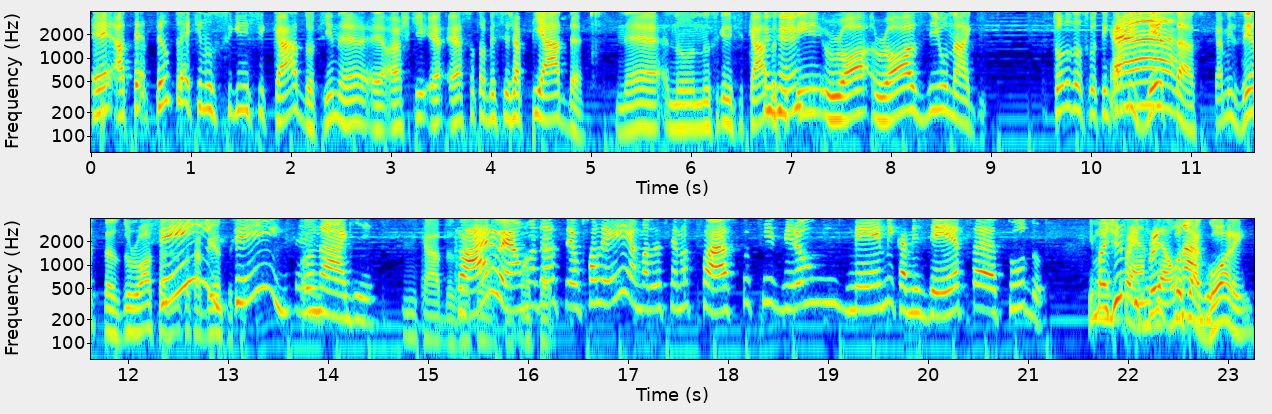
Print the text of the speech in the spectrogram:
É, até, tanto é que no significado aqui, né? é, acho que é- essa talvez seja a piada, né? No, no significado Uhum. que tem Ro, Ross e o Nag. Todas as coisas. Tem Ah. camisetas, camisetas do Ross fazendo sua cabeça Sim, Sim. o Nag. hincadas. né, Claro, com- é uma série. das. Eu falei, é uma das cenas clássicas que viram meme, camiseta, tudo. Imagina se Friends, Friends é fosse Nag. agora, hein?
